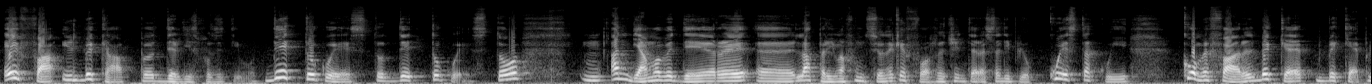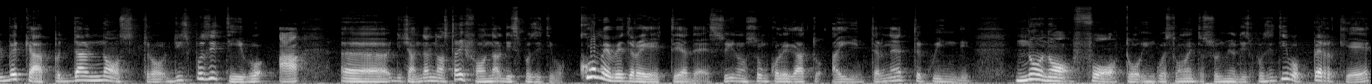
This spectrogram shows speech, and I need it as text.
e fa il backup del dispositivo. Detto questo detto questo Mm, andiamo a vedere eh, la prima funzione che forse ci interessa di più. Questa qui come fare il backup, backup, il backup dal nostro dispositivo a eh, diciamo dal nostro iPhone al dispositivo. Come vedrete adesso io non sono collegato a internet quindi non ho foto in questo momento sul mio dispositivo perché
